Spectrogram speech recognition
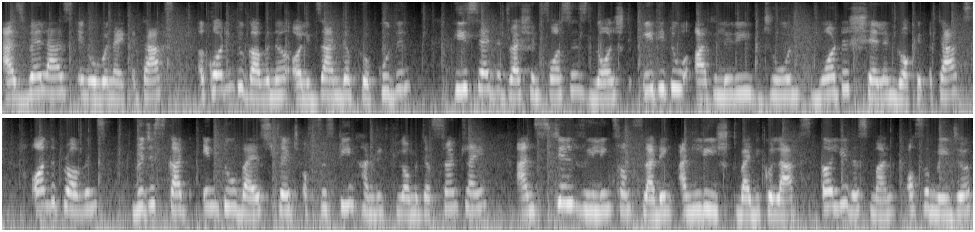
as well as in overnight attacks, according to Governor Alexander Prokudin. He said that Russian forces launched 82 artillery, drone, mortar shell, and rocket attacks on the province, which is cut in two by a stretch of 1500 km front line and still reeling from flooding unleashed by the collapse earlier this month of a major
